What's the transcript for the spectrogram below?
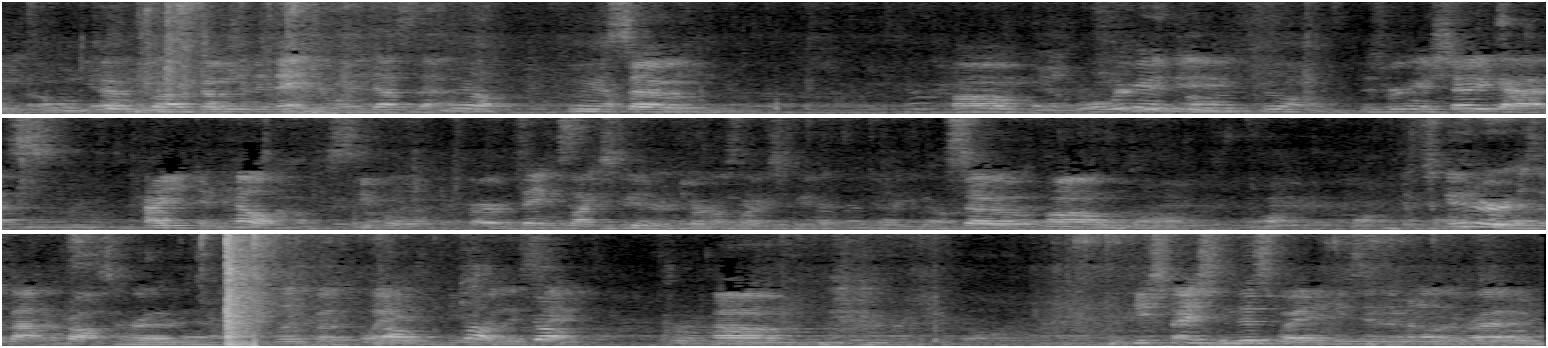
he you know, goes into danger when he does that. So, um, what we're going to do is we're going to show you guys how you can help people or things like Scooter, turtles like Scooter. So, um, if Scooter is about to cross the road, look both ways. He's really safe. Um, if he's facing this way and he's in the middle of the road,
